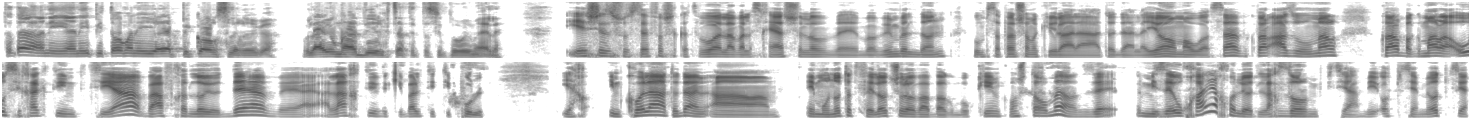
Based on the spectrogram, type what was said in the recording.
אתה יודע, אני, אני פתאום, אני אהיה אפיקורס לרגע. אולי הוא מאדיר קצת את הסיפורים האלה. יש איזשהו ספר שכתבו עליו על השחייה שלו בווימבלדון הוא מספר שם כאילו על ה, אתה יודע על היום מה הוא עשה וכבר אז הוא אומר כבר בגמר ההוא שיחקתי עם פציעה ואף אחד לא יודע והלכתי וקיבלתי טיפול. עם כל ה... אתה יודע האמונות התפלות שלו והבקבוקים כמו שאתה אומר זה מזה הוא חי יכול להיות לחזור מפציעה מעוד פציעה מעוד פציעה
